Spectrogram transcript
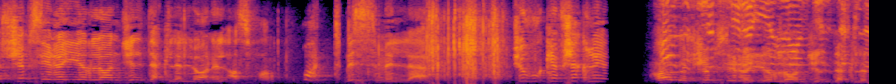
الشمس يغير لون جلدك للون الأصفر. وات بسم الله. شوفوا كيف شكله. هذا الشمس يغير لون جلدك للون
